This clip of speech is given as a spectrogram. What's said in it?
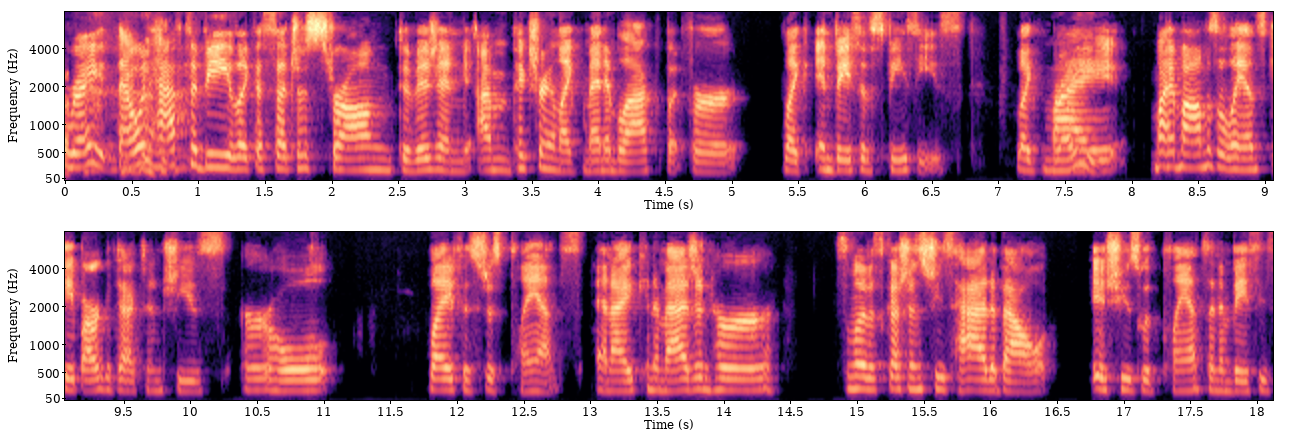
Right. That would have to be like a such a strong division. I'm picturing like Men in Black, but for like invasive species. Like my Right. my mom's a landscape architect, and she's her whole life is just plants. And I can imagine her some of the discussions she's had about issues with plants and invasive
